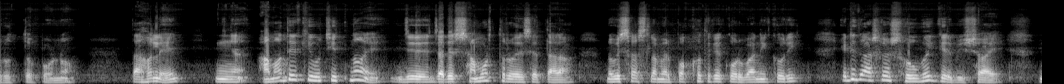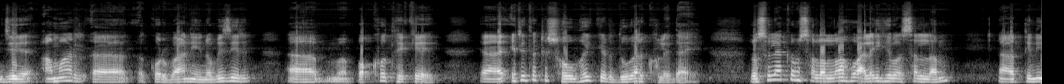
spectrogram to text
গুরুত্বপূর্ণ। তাহলে আমাদের কি উচিত নয় যে যাদের সামর্থ্য রয়েছে তারা নবী ইসলামের পক্ষ থেকে কোরবানি করি? এটি তো আসলে সৌভাগ্যের বিষয় যে আমার কোরবানি নবীজির পক্ষ থেকে এটি তো একটা সৌভাগ্যের দুয়ার খুলে দেয়। রসুল আকরম সাল্লাহ আলহি ওয়াসাল্লাম তিনি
